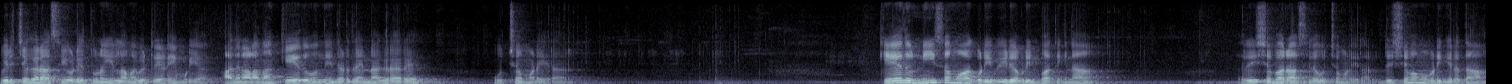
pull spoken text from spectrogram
விருச்சக ராசியோடைய துணை இல்லாமல் வெற்றி அடைய முடியாது. அதனால தான் கேது வந்து இந்த இடத்துல என்ன ஆகிறாரு? உச்சம் அடைகிறார். கேது நீசமாகக்கூடிய வீடு அப்படின்னு பார்த்தீங்கன்னா ரிஷப ராசியில் உச்சமடைகிறார் ரிஷபம் அப்படிங்கிறது தான்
